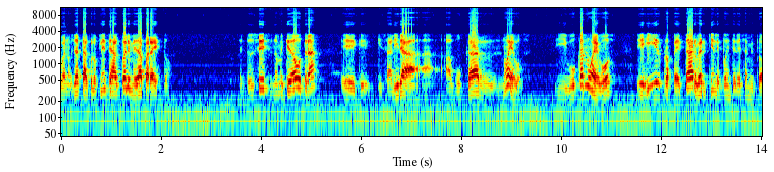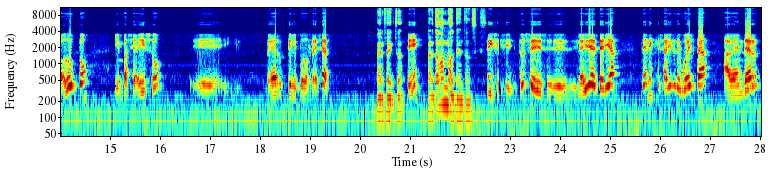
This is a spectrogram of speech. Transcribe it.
bueno, ya está, con los clientes actuales me da para esto. Entonces no me queda otra eh, que, salir a, buscar nuevos. Y buscar nuevos es ir, prospectar, ver quién le puede interesar mi producto y en base a eso eh, ver qué le puedo ofrecer. Perfecto. ¿Sí? Para tomar nota entonces. Sí, sí, sí. Entonces eh, la idea sería, tenés que salir de vuelta a vender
